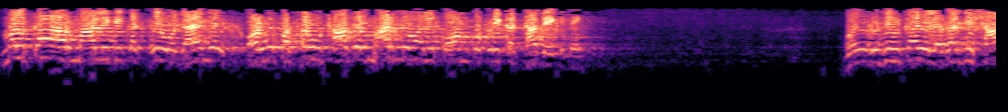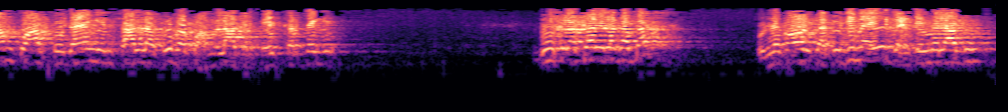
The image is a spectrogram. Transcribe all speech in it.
ملکہ اور مالک اکٹھے ہو جائیں گے اور وہ پتھر اٹھا کر مارنے والی قوم کو پھر اکٹھا دیکھ لیں گے۔ وہ ایک دن کا یہ لگا جی شام کو آپ سو جائیں گے، انشاءاللہ صبح کو ہم لا کر پیش کر دیں گے۔ دوسرا کیا لگا، بس۔ اس نے کہا، اور کیا؟ کہ جی میں ایک گھنٹے میں لا دوں۔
